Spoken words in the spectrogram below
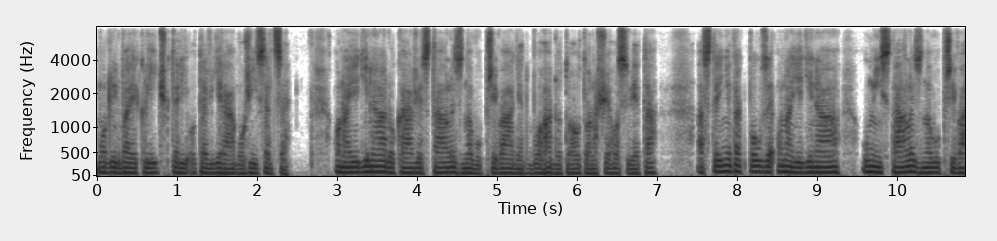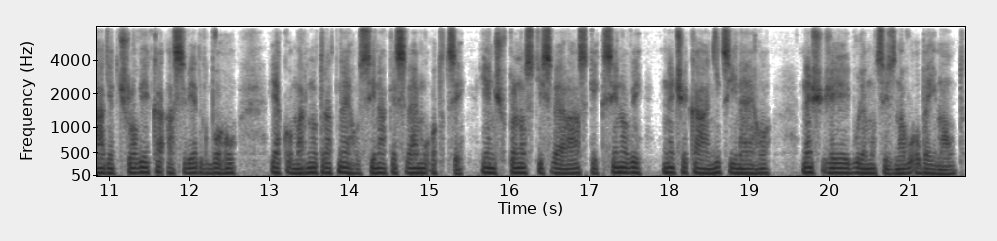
Modlitba je klíč, který otevírá Boží srdce. Ona jediná dokáže stále znovu přivádět Boha do tohoto našeho světa a stejně tak pouze ona jediná umí stále znovu přivádět člověka a svět k Bohu jako marnotratného syna ke svému otci, jenž v plnosti své lásky k synovi nečeká nic jiného, než že jej bude moci znovu obejmout.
